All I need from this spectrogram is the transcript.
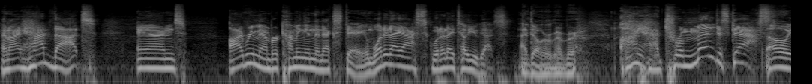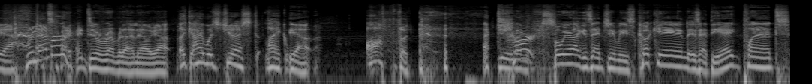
And I had that and I remember coming in the next day. And what did I ask? What did I tell you guys? I don't remember. I had tremendous gas. Oh yeah, Remember? Right. I do remember that now. Yeah, Like I was just like yeah. off the I do remember. charts. But we were like, is that Jimmy's cooking? Is that the eggplant?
